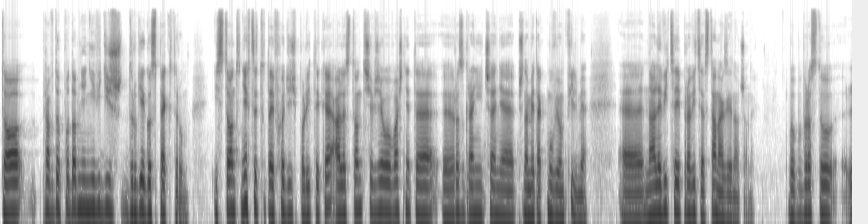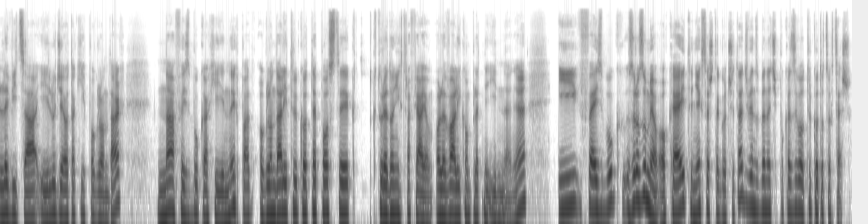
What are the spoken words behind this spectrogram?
to prawdopodobnie nie widzisz drugiego spektrum. I stąd nie chcę tutaj wchodzić w politykę, ale stąd się wzięło właśnie te e, rozgraniczenie, przynajmniej tak mówią w filmie, e, na lewicę i prawicę w Stanach Zjednoczonych. Bo po prostu lewica i ludzie o takich poglądach na Facebookach i innych oglądali tylko te posty, które do nich trafiają, olewali kompletnie inne, nie? I Facebook zrozumiał, ok, ty nie chcesz tego czytać, więc będę ci pokazywał tylko to, co chcesz.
